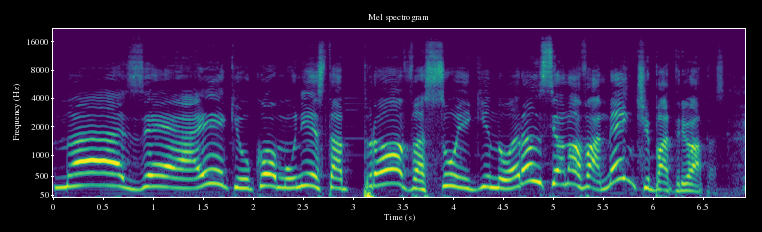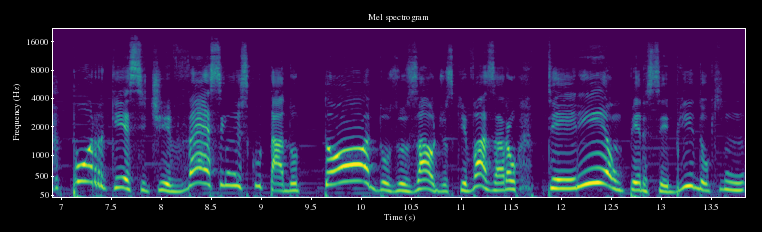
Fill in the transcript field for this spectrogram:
Mas é aí que o comunista prova sua ignorância novamente, patriotas. Porque se tivessem escutado todos os áudios que vazaram teriam percebido que em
